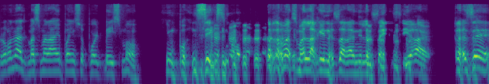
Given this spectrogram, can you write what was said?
Ronald mas marami pa yung support base mo. Yung 0.6 mo. baka mas malaki na sa kanila sa NCR. Kasi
